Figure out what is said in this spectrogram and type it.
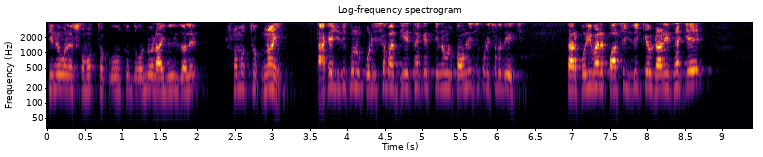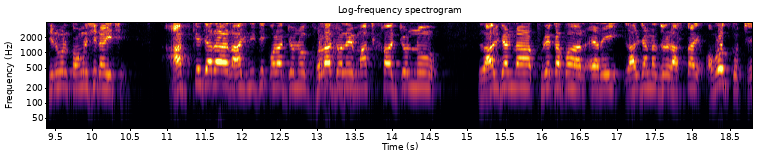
তৃণমূলের সমর্থক ও কিন্তু অন্য রাজনৈতিক দলের সমর্থক নয়। তাকে যদি কোনো পরিষেবা দিয়ে থাকে, তৃণমূল কংগ্রেসই পরিষেবা দিয়েছে। তার পরিবারের পাশে যদি কেউ দাঁড়িয়ে থাকে, তৃণমূল কংগ্রেসই দাঁড়িয়েছে। আজকে যারা রাজনীতি করার জন্য, ঘোলা জলে মাছ খাওয়ার জন্য লাল ঝান্ডা ফুরে কাপার আর এই লাল ঝান্ডা ধরে রাস্তায় অবরোধ করছে,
